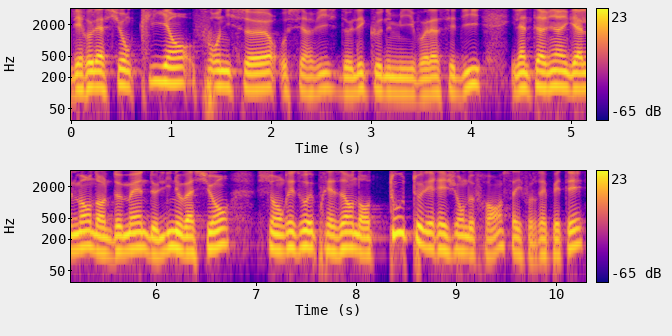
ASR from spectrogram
les relations clients-fournisseurs au service de l'économie. Voilà, c'est dit. Il intervient également dans le domaine de l'innovation. Son réseau est présent dans toutes les régions de France, ça il faut le répéter.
